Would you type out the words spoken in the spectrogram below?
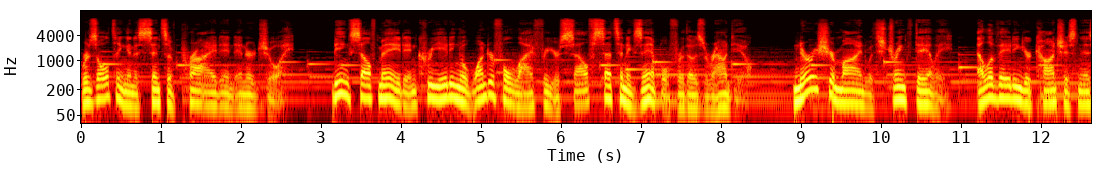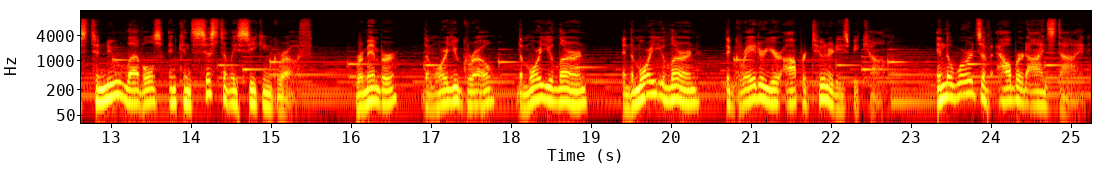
resulting in a sense of pride and inner joy. Being self-made and creating a wonderful life for yourself sets an example for those around you. Nourish your mind with strength daily, elevating your consciousness to new levels and consistently seeking growth. Remember, the more you grow, the more you learn, and the more you learn, the greater your opportunities become. In the words of Albert Einstein,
